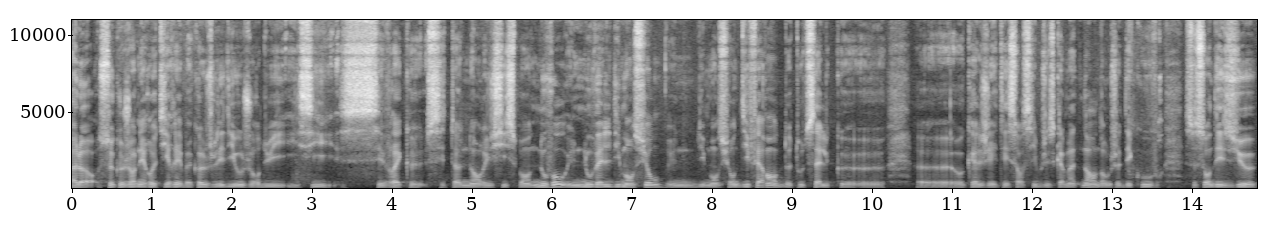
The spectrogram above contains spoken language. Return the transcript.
Alors, ce que j'en ai retiré, ben, comme je l'ai dit aujourd'hui ici, c'est vrai que c'est un enrichissement nouveau, une nouvelle dimension, une dimension différente de toutes celles euh, euh, auxquelles j'ai été sensible jusqu'à maintenant. Donc, je découvre, ce sont des yeux,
